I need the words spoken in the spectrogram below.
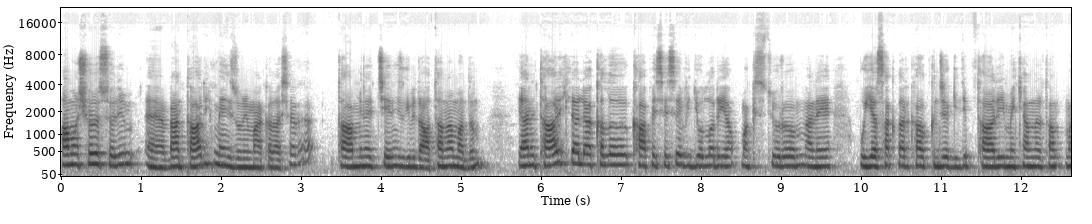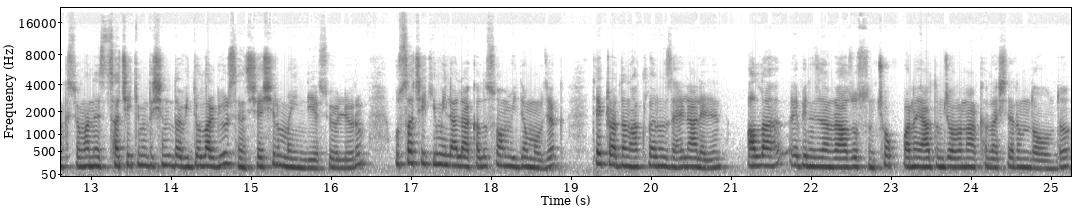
Ama şöyle söyleyeyim, e, ben tarih mezunuyum arkadaşlar. Tahmin edeceğiniz gibi de atanamadım. Yani tarihle alakalı KPSS videoları yapmak istiyorum. Hani bu yasaklar kalkınca gidip tarihi mekanları tanıtmak istiyorum. Hani saç ekimi dışında da videolar görürseniz şaşırmayın diye söylüyorum. Bu saç ekimiyle alakalı son videom olacak. Tekrardan haklarınızı helal edin. Allah hepinizden razı olsun. Çok bana yardımcı olan arkadaşlarım da oldu.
